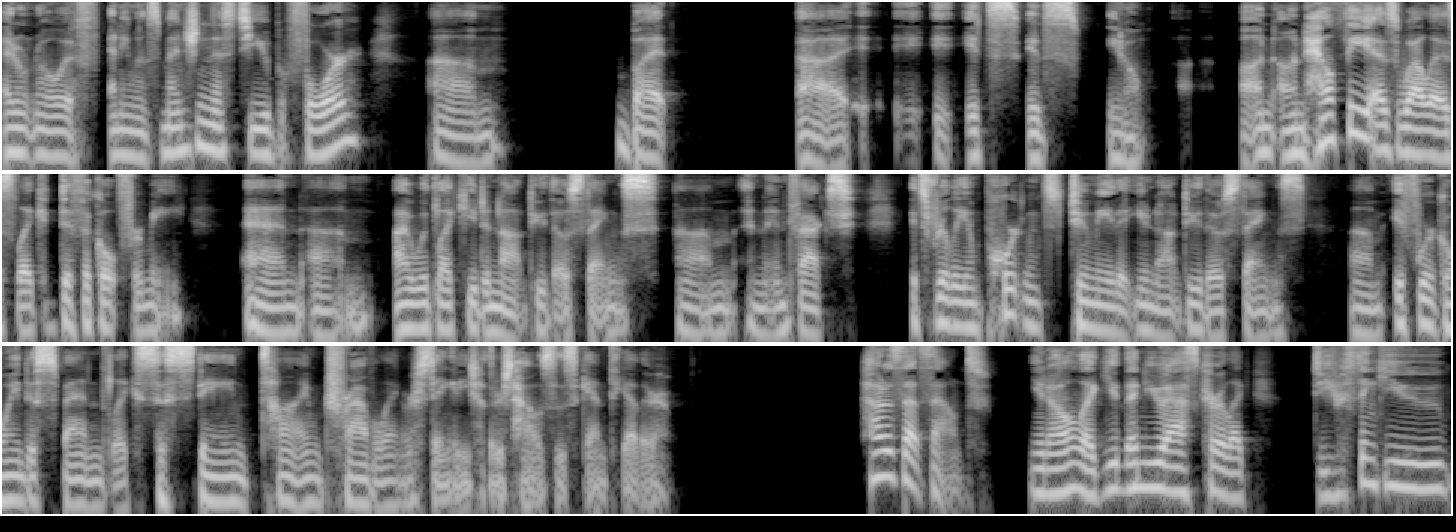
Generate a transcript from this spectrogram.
I don't know if anyone's mentioned this to you before, um, but uh, it, it's it's you know un- unhealthy as well as like difficult for me, and um, I would like you to not do those things. Um, and in fact, it's really important to me that you not do those things um, if we're going to spend like sustained time traveling or staying at each other's houses again together. How does that sound? You know, like you then you ask her like, do you think you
